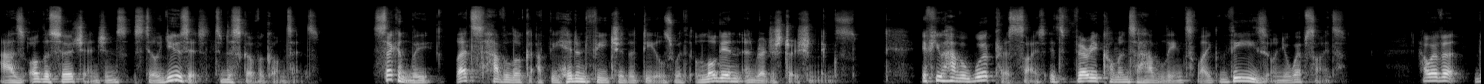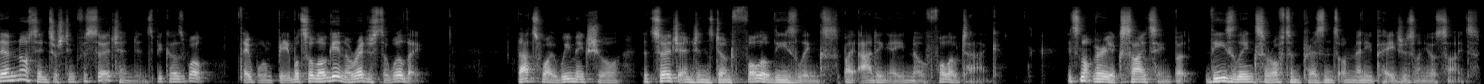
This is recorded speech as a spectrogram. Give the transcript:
as other search engines still use it to discover content. Secondly, let's have a look at the hidden feature that deals with login and registration links. If you have a WordPress site, it's very common to have links like these on your website. However, they're not interesting for search engines because, well, they won't be able to log in or register, will they? That's why we make sure that search engines don't follow these links by adding a nofollow tag. It's not very exciting, but these links are often present on many pages on your site.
